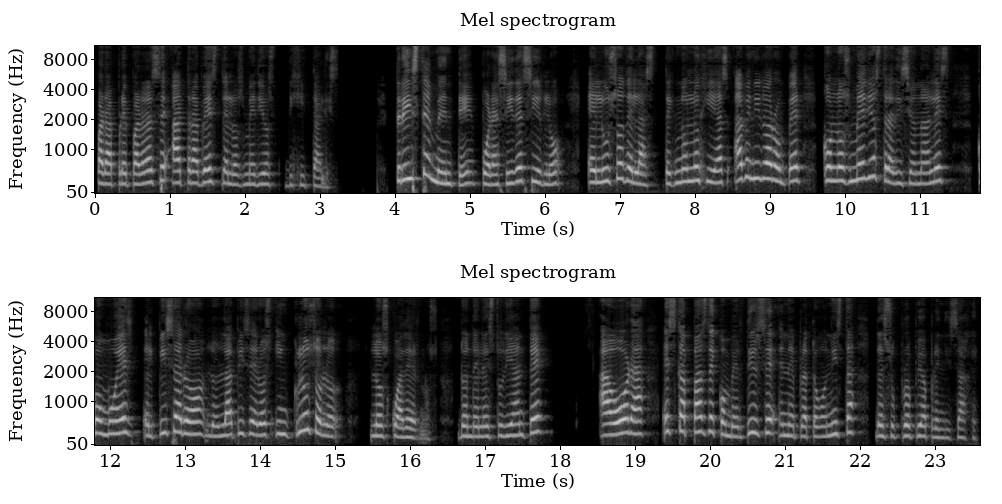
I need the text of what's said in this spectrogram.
para prepararse a través de los medios digitales. Tristemente, por así decirlo, el uso de las tecnologías ha venido a romper con los medios tradicionales como es el pizarrón, los lapiceros, incluso los cuadernos, donde el estudiante ahora es capaz de convertirse en el protagonista de su propio aprendizaje,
